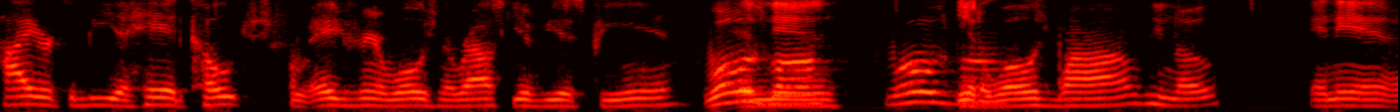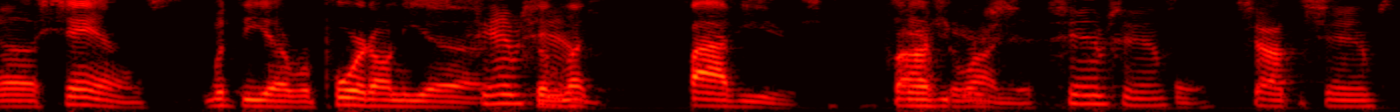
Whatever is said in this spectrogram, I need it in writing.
hired to be a head coach from Adrian Wojnarowski of ESPN. Wojbomb. Wojbomb. Yeah, the Wojbomb, you know. And then uh, Shams with the uh, report on the, uh, Sham the. Lon- five years. Five Sham years. Charania. Sham Shams. Shout out to Shams.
